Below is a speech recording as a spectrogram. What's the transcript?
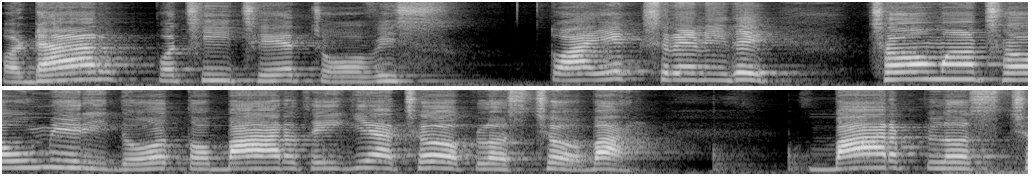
અઢાર પછી છે ચોવીસ. તો આ એક શ્રેણી થઈ. છમાં છ ઉમેરી દો તો બાર થઈ ગયા છ પ્લસ છ, બાર. બાર પ્લસ છ,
